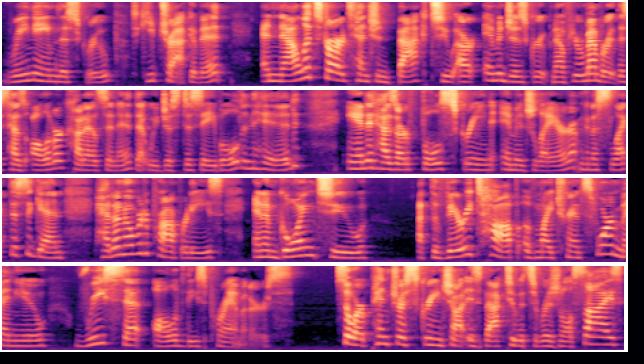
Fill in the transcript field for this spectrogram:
rename this group to keep track of it. And now let's draw our attention back to our images group. Now, if you remember, this has all of our cutouts in it that we just disabled and hid, and it has our full screen image layer. I'm gonna select this again, head on over to properties, and I'm going to, at the very top of my transform menu, reset all of these parameters. So our Pinterest screenshot is back to its original size.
